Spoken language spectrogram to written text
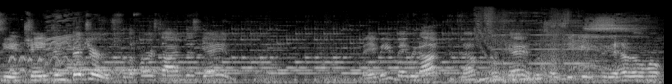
See a change in pitchers for the first time this game. Maybe, maybe not. No, it's okay. Looks like DK's gonna get ahead of the world.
